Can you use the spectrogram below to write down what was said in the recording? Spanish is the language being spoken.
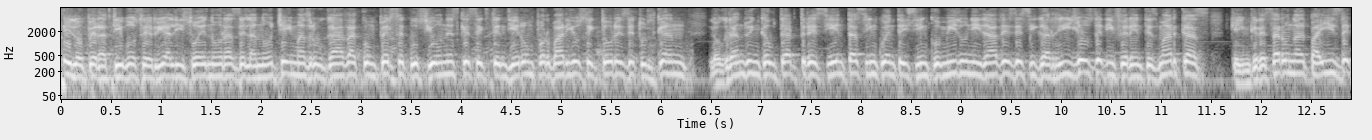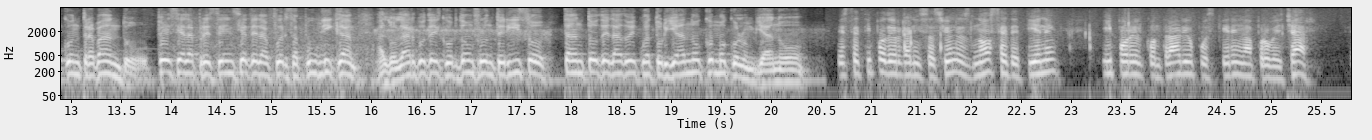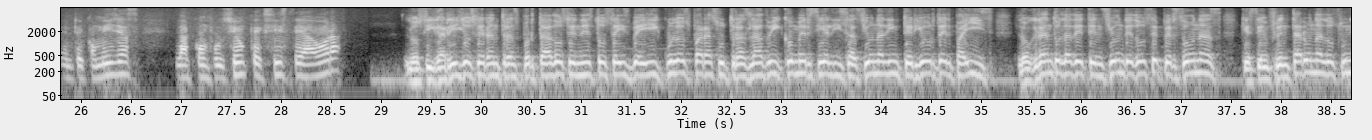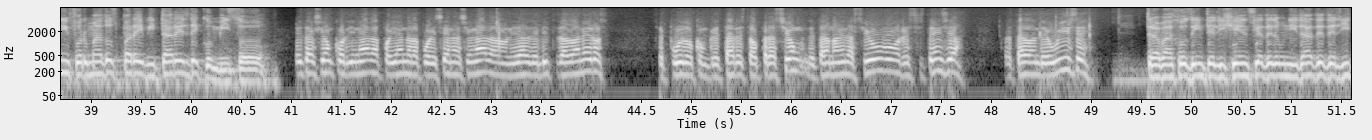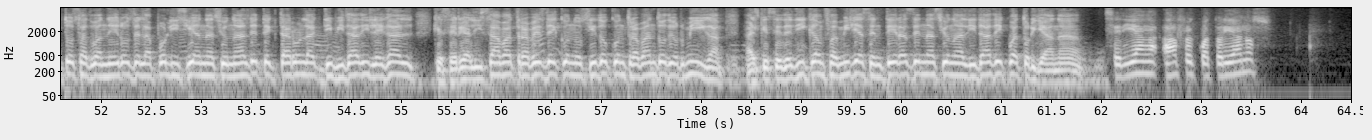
El operativo se realizó en horas de la noche y madrugada con persecuciones que se extendieron por varios sectores de Tulcán, logrando incautar 355 mil unidades de cigarrillos de diferentes marcas que ingresaron al país de contrabando, pese a la presencia de la fuerza pública a lo largo del cordón fronterizo, tanto del lado ecuatoriano como colombiano. Este tipo de organizaciones no se detienen y por el contrario pues quieren aprovechar, entre comillas, la confusión que existe ahora los cigarrillos eran transportados en estos seis vehículos para su traslado y comercialización al interior del país, logrando la detención de 12 personas que se enfrentaron a los uniformados para evitar el decomiso. Esta acción coordinada apoyando a la Policía Nacional, a la Unidad de Delitos Aduaneros, se pudo concretar esta operación. De tal manera, si hubo resistencia, trataron de huirse. Trabajos de inteligencia de la Unidad de Delitos Aduaneros de la Policía Nacional detectaron la actividad ilegal que se realizaba a través del conocido contrabando de hormiga, al que se dedican familias enteras de nacionalidad ecuatoriana. Serían afroecuatorianos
